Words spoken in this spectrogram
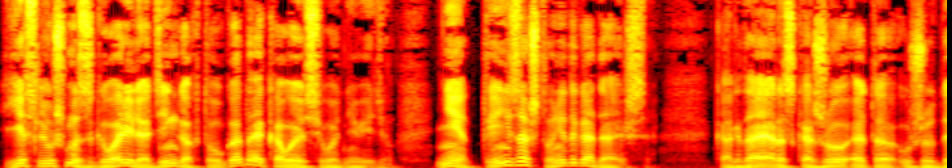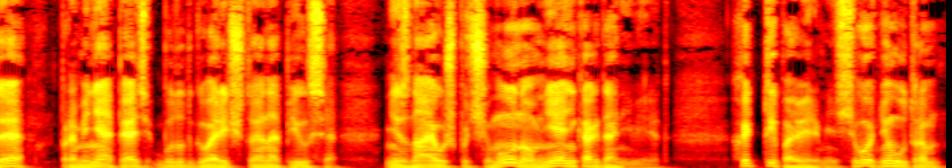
«Если уж мы заговорили о деньгах, то угадай, кого я сегодня видел. Нет, ты ни за что не догадаешься. Когда я расскажу это у Жуде, про меня опять будут говорить, что я напился. Не знаю уж почему, но мне никогда не верят. Хоть ты поверь мне, сегодня утром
